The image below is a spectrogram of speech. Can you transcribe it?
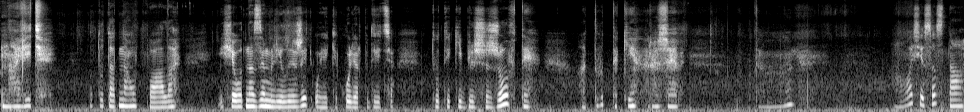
навіть тут одна упала. І ще от на землі лежить. Ой, який колір, подивіться. Тут такі більше жовті, а тут такі рожеві. Так. А ось і сосна.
